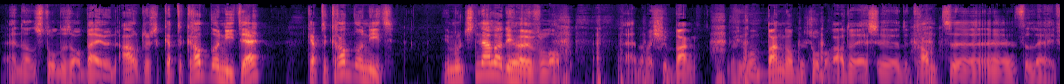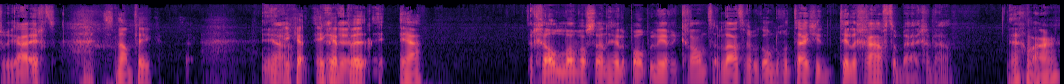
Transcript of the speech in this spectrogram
en dan stonden ze al bij hun auto's. Ik heb de krant nog niet, hè? Ik heb de krant nog niet. Je moet sneller die heuvel op. Ja, dan was je bang. Dan was je gewoon bang om bij sommige adressen de krant eh, eh, te leveren. Ja, echt. Snap ik. Ja. ik heb, ik En, heb eh, eh, ja. de Gelderland was daar een hele populaire krant. En later heb ik ook nog een tijdje de Telegraaf erbij gedaan. Echt waar?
